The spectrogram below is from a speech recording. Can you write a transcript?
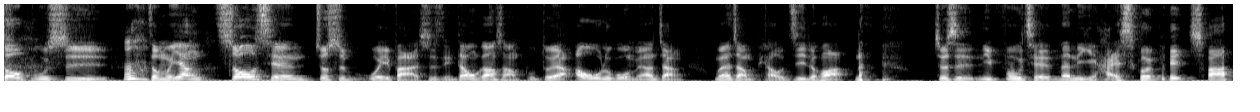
都不是怎么样收钱就是违法的事情。但我刚刚想不对啊，啊，我如果我们要讲我们要讲嫖妓的话，那就是你付钱，那你还是会被抓。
